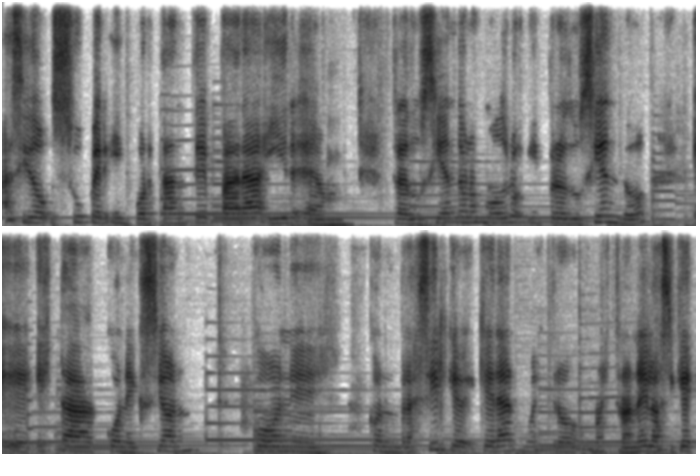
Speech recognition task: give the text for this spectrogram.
ha sido súper importante para ir em, traduciendo los módulos y produciendo esta conexión con, con Brasil, que, que, era nuestro, nuestro anhelo. Así que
